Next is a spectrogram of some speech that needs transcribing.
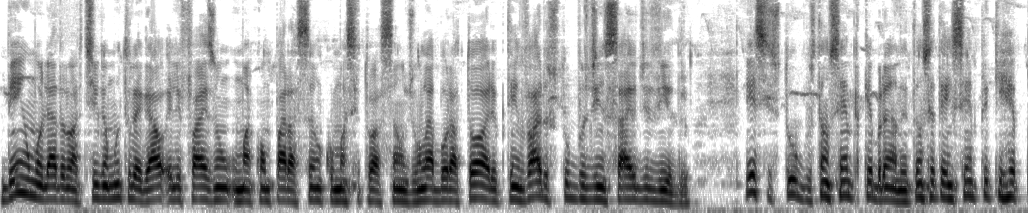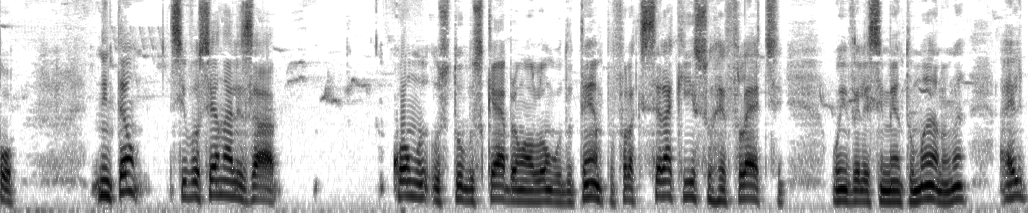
Deem uma olhada no artigo, é muito legal. Ele faz um, uma comparação com uma situação de um laboratório que tem vários tubos de ensaio de vidro. Esses tubos estão sempre quebrando, então você tem sempre que repor. Então, se você analisar como os tubos quebram ao longo do tempo, fala que será que isso reflete o envelhecimento humano, né? Aí ele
